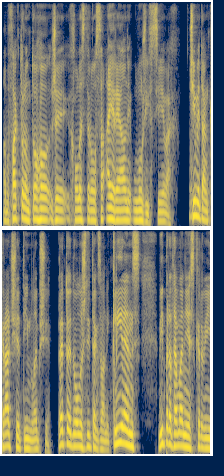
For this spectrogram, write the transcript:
alebo faktorom toho, že cholesterol sa aj reálne uloží v cievach. Čím je tam kratšie, tým lepšie. Preto je dôležitý tzv. clearance, vypratávanie z krvi,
